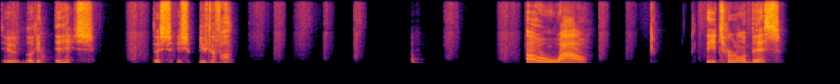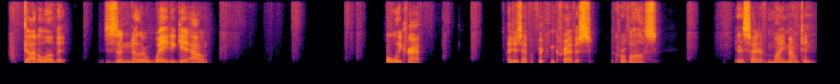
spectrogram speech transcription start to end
Dude, look at this. This is beautiful. Oh, wow. The Eternal Abyss. Gotta love it. This is another way to get out. Holy crap. I just have a freaking crevice a crevasse in the side of my mountain.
